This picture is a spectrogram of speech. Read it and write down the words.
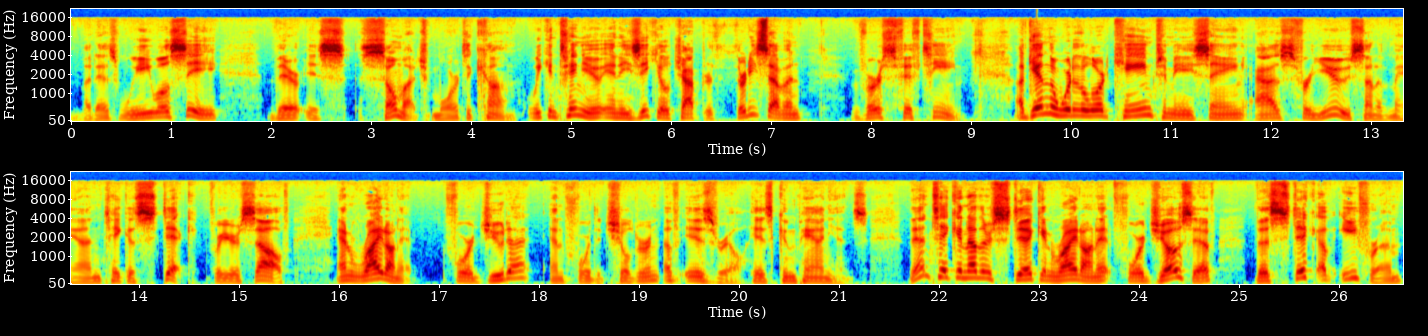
But as we will see, there is so much more to come. We continue in Ezekiel chapter 37, verse 15. Again, the word of the Lord came to me, saying, As for you, Son of Man, take a stick for yourself and write on it for Judah and for the children of Israel, his companions. Then take another stick and write on it for Joseph, the stick of Ephraim,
